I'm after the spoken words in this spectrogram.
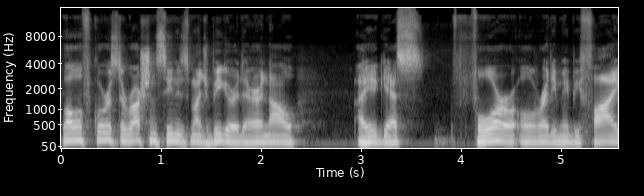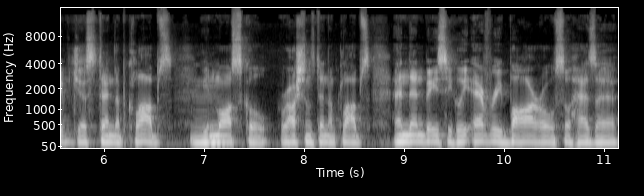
well of course the russian scene is much bigger there are now i guess four or already maybe five just stand-up clubs mm. in moscow russian stand-up clubs and then basically every bar also has a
